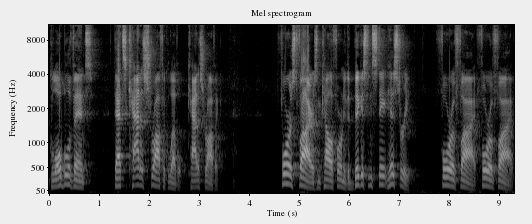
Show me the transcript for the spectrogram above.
Global event, that's catastrophic level, catastrophic. Forest fires in California, the biggest in state history. Four of five, four of five.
